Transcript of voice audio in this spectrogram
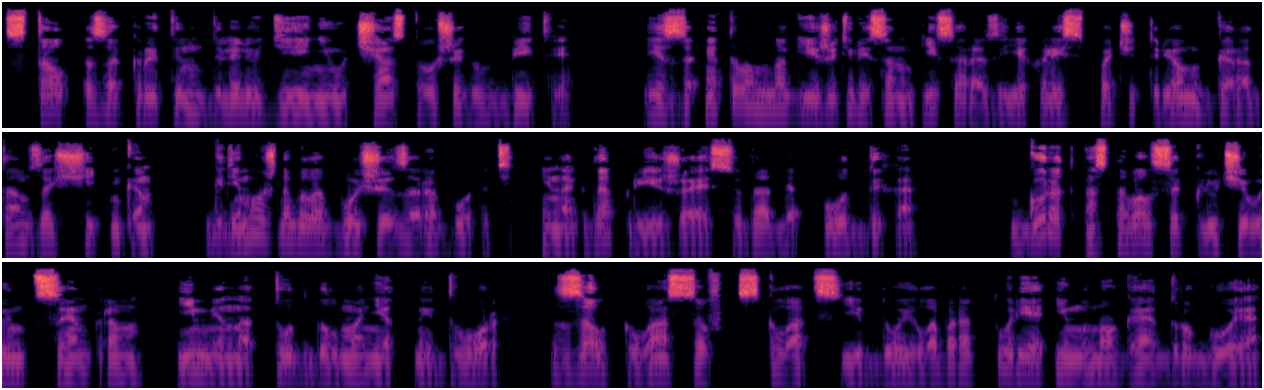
стал закрытым для людей, не участвовавших в битве. Из-за этого многие жители Сангиса разъехались по четырем городам-защитникам, где можно было больше заработать, иногда приезжая сюда для отдыха. Город оставался ключевым центром. Именно тут был монетный двор, зал классов, склад с едой, лаборатория и многое другое.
